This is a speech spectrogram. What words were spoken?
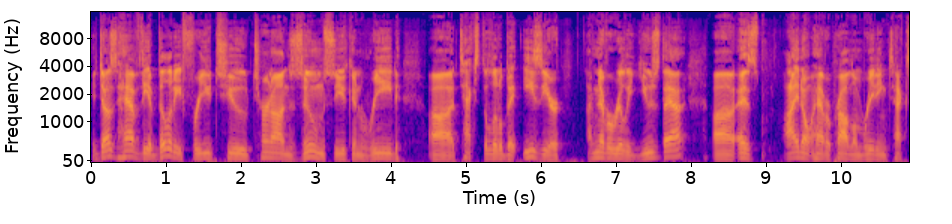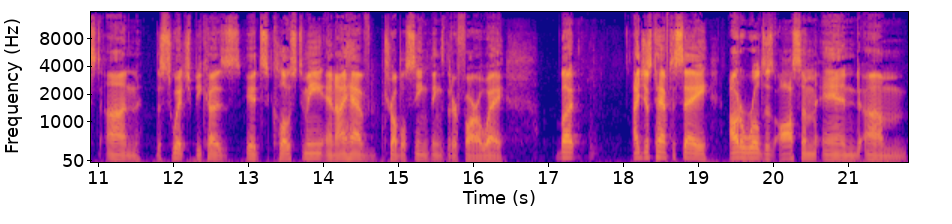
it does have the ability for you to turn on zoom so you can read uh, text a little bit easier. I've never really used that uh, as I don't have a problem reading text on the Switch because it's close to me and I have trouble seeing things that are far away. But I just have to say, Outer Worlds is awesome, and um,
